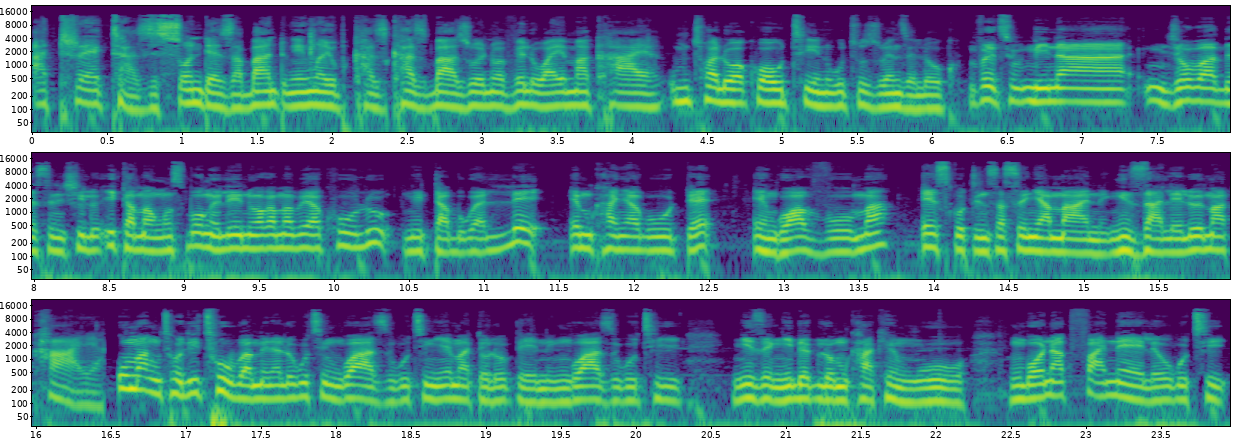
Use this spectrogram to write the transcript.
attractors zisondeza abantu ngenxa yobukhazikhazi bazo wena vele waye emakhaya. Umthwalo wakho wawuthini ukuthi uzwenze lokho mfethu mina njoba bese ngishilo igama ngosibongeleni wakamabuyakhulu ngidabuka le emkhanya kude. Engwavuma esigodini sasenyamane ngizalelwe emakhaya. Uma ngithola ithuba mina lokuthi ngikwazi ukuthi ngiye emadolobheni ngikwazi ukuthi ngize ngibe kulomkhakha enguwo ngibona kufanele ukuthi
